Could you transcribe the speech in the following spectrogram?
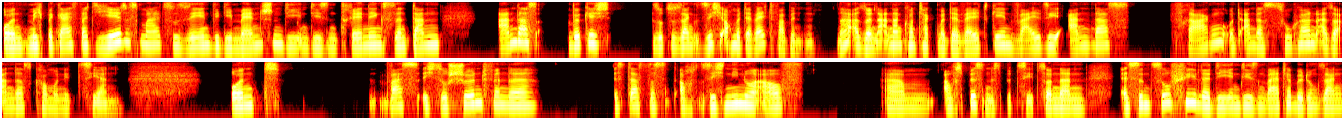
Und mich begeistert jedes Mal zu sehen, wie die Menschen, die in diesen Trainings sind, dann anders wirklich sozusagen sich auch mit der Welt verbinden. Ne? Also in anderen Kontakt mit der Welt gehen, weil sie anders fragen und anders zuhören, also anders kommunizieren. Und was ich so schön finde, ist, dass das auch sich nie nur auf ähm, aufs Business bezieht, sondern es sind so viele, die in diesen Weiterbildungen sagen,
